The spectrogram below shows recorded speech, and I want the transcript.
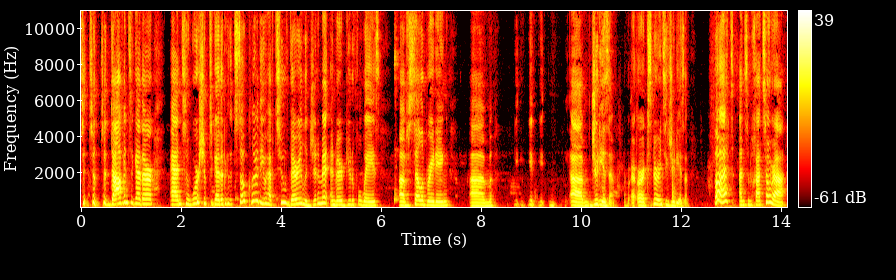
to, to, to daven together and to worship together because it's so clear that you have two very legitimate and very beautiful ways of celebrating um, um, Judaism or, or experiencing Judaism. But on Simchat Torah,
